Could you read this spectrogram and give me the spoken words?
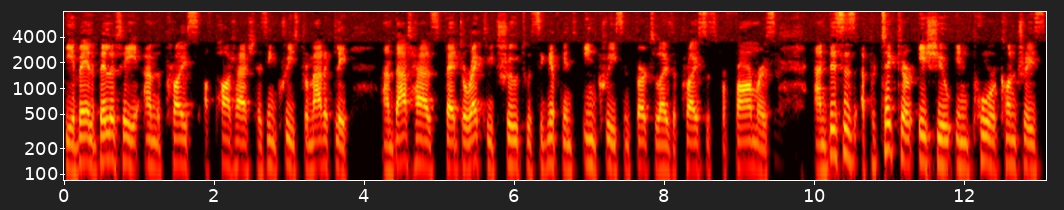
the availability and the price of potash has increased dramatically. And that has fed directly through to a significant increase in fertilizer prices for farmers. And this is a particular issue in poor countries.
